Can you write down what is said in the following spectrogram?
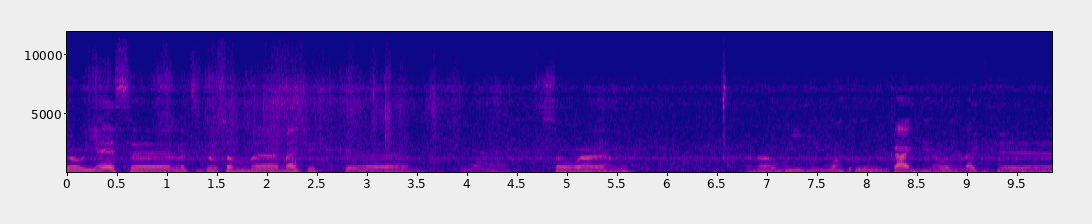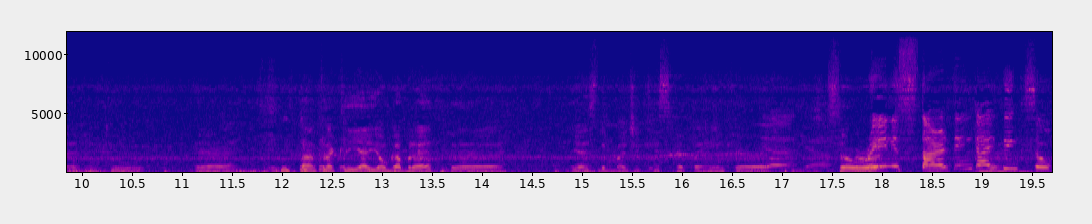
so yes, uh, let's do some uh, magic. Uh, yeah. So um, uh, we want to guide you like uh, into uh, Tantra Kriya Yoga breath. Uh, yes, the magic is happening. Uh, Yeah. Yeah. So uh, Rain is starting, I think, so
